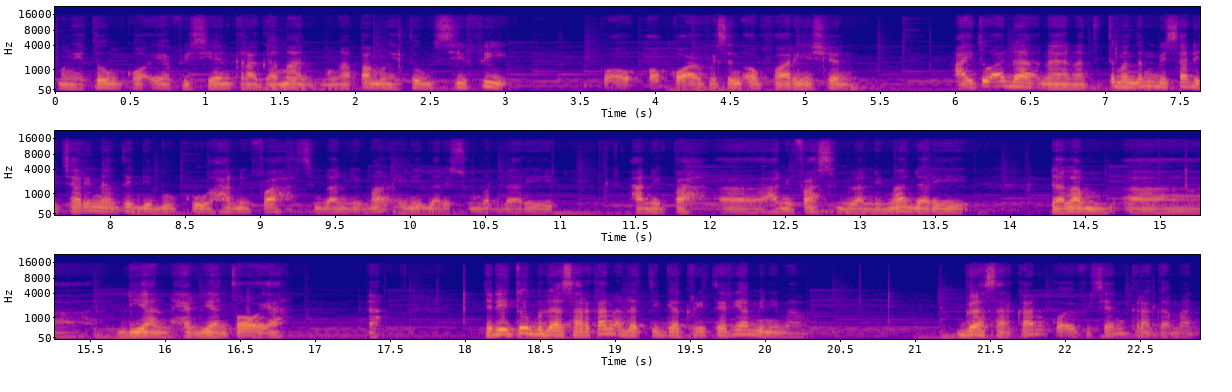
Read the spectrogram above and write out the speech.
menghitung koefisien keragaman, mengapa menghitung CV, coefficient of variation. Nah, itu ada. Nah, nanti teman-teman bisa dicari nanti di buku Hanifah 95 ini dari sumber dari Hanifah uh, Hanifah 95 dari dalam uh, Dian Herdianto ya. Nah, jadi itu berdasarkan ada tiga kriteria minimal. Berdasarkan koefisien keragaman.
